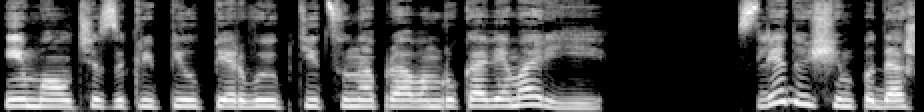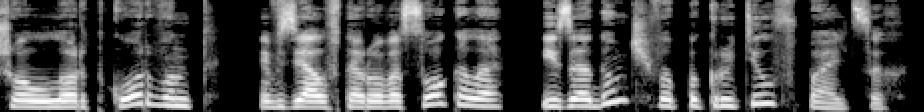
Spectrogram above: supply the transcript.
и молча закрепил первую птицу на правом рукаве Марии. Следующим подошел лорд Корвунд, взял второго сокола и задумчиво покрутил в пальцах.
